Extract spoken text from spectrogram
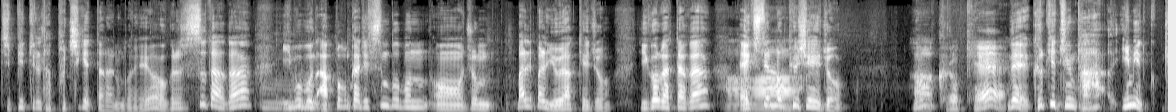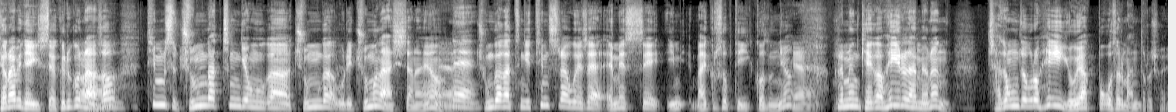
GPT를 다 붙이겠다라는 거예요. 그래서 쓰다가 음. 이 부분 앞부분까지 쓴 부분 어, 좀 빨리빨리 요약해 줘. 이걸 갖다가 아. Excel로 표시해 줘. 아 그렇게. 네, 그렇게 지금 다 이미 결합이 돼 있어요. 그리고 아. 나서 Teams Zoom 같은 경우가 Zoom과 우리 Zoom은 아시잖아요. 네. 네. Zoom과 같은 게 Teams라고 해서 MS에 이미 Microsoft에 있거든요. 예. 그러면 걔가 회의를 하면은 자동적으로 회의 요약 보고서를 만들어 줘요.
